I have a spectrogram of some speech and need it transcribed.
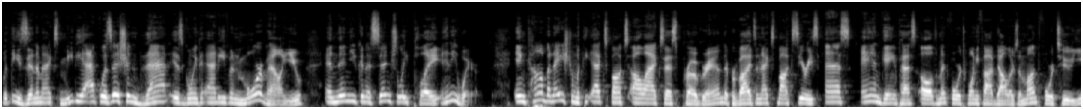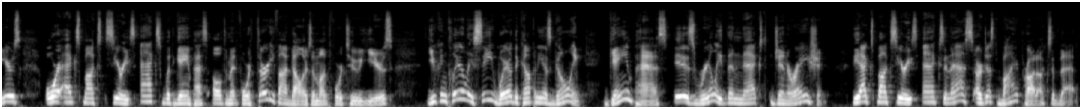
with the ZeniMax media acquisition, that is going to add even more value, and then you can essentially play anywhere. In combination with the Xbox All Access program that provides an Xbox Series S and Game Pass Ultimate for $25 a month for two years, or Xbox Series X with Game Pass Ultimate for $35 a month for two years, you can clearly see where the company is going. Game Pass is really the next generation. The Xbox Series X and S are just byproducts of that.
